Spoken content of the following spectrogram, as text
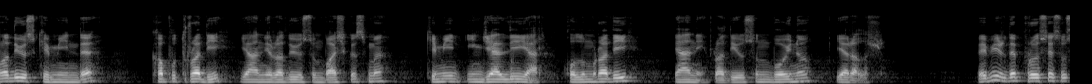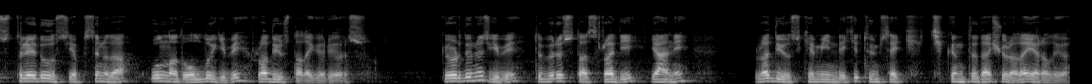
Radius kemiğinde caput radi yani radius'un baş kısmı, kemiğin inceldiği yer colum radi yani radius'un boynu yer alır. Ve bir de processus sclerosus yapısını da ulnada olduğu gibi radius'ta da görüyoruz. Gördüğünüz gibi tuberositas radi yani radius kemiğindeki tümsek çıkıntı da şurada yer alıyor.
